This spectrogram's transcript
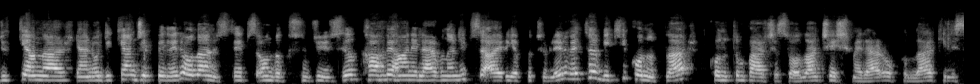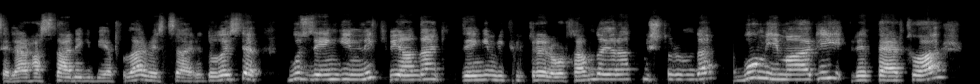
dükkanlar yani o dükkan cepheleri olağanüstü hepsi 19. yüzyıl. Kahvehaneler bunların hepsi ayrı yapı türleri ve tabii ki konutlar, konutun parçası olan çeşmeler, okullar, kiliseler, hastane gibi yapılar vesaire. Dolayısıyla bu zenginlik bir yandan yandan zengin bir kültürel ortam da yaratmış durumda. Bu mimari repertuar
